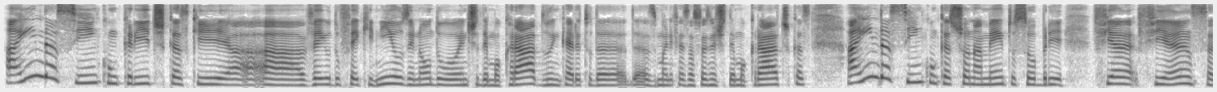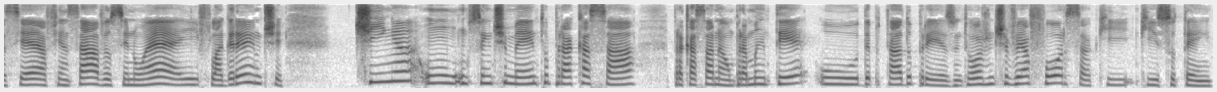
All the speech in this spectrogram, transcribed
ainda assim com críticas que a, a, veio do fake news e não do antidemocrata, do inquérito da, das manifestações antidemocráticas, ainda assim com questionamento sobre fia, fiança, se é afiançável, se não é, e flagrante, tinha um, um sentimento para caçar para caçar não, para manter o deputado preso. Então a gente vê a força que, que isso tem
